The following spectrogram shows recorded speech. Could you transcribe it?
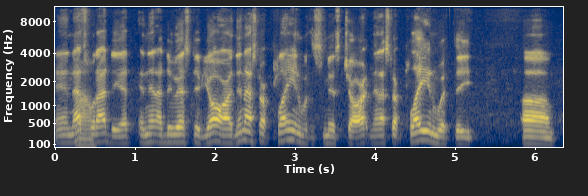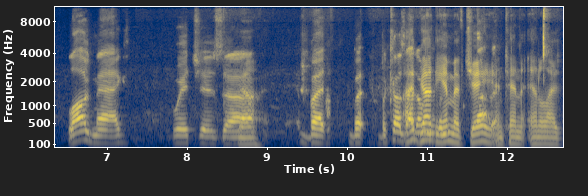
And that's Wow. what I did. And then I do SWR. and Then I start playing with the Smith chart. And then I start playing with the um, log mag, which is, uh, but, but because I I've don't got the MFJ antenna analyzer.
